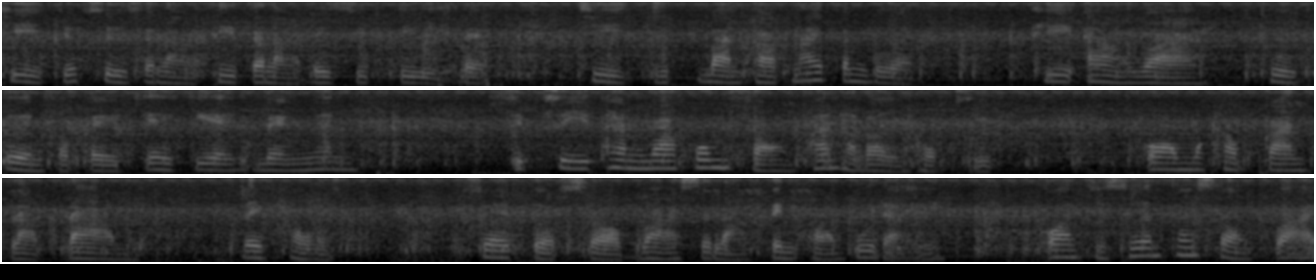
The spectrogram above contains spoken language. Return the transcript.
ฉีดจุดสื่อสลากที่ตลาดเดซิตีและฉีดจุดบานพักนายตำรวจ ที่อ้างว่าถูกเกินเข้าไปเกลี่ยเกลี่ยแบ่งเงิน 14ธันวาคม2560 กองบังคับการปราบปราม ได้เข้าช่วยตรวจสอบว่าสลากเป็นของผู้ใด ก่อนจะเชิญทั้งสองฝ่าย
